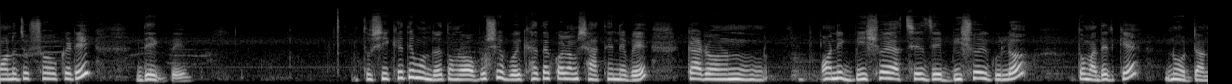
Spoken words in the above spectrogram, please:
মনোযোগ সহকারে দেখবে। তো শিক্ষার্থী বন্ধুরা, তোমরা অবশ্যই বই খাতা, কলম সাথে নেবে, কারণ অনেক বিষয় আছে যে বিষয়গুলো তোমাদেরকে নোট ডাউন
